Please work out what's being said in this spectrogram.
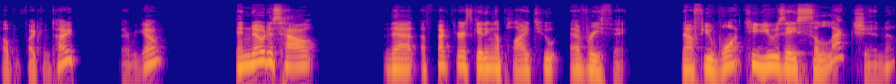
help if I can type. There we go. And notice how that effector is getting applied to everything. Now, if you want to use a selection,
